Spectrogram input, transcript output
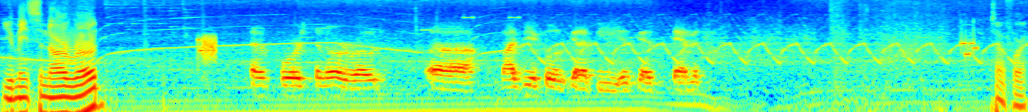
You mean Sonora Road? 10-4 Sonora Road. Uh, my vehicle is gonna be is gonna be damaged. 10 4.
